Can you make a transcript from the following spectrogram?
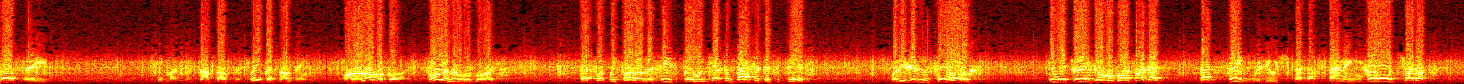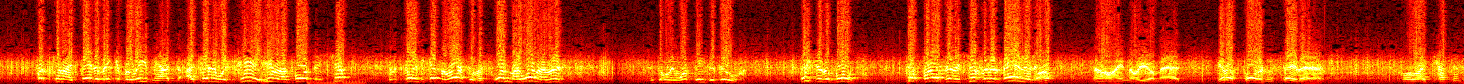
Yes, sir. He, he must have dropped off to sleep or something. Fallen overboard. Fallen overboard. That's what we thought on the sea spray when Captain Bassett disappeared. But he didn't fall. He was dragged overboard by that that thing. Will you shut up, Banning? I won't shut up. What can I say to make you believe me? I, I tell you it's here, here on board this ship, and it's going to get the rest of us one by one unless there's only one thing to do. Take to the boat. Step right to the ship and abandon it. What? No, I know you're mad. Get aboard and stay there. All right, Captain.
